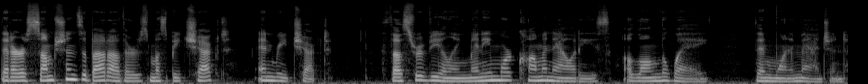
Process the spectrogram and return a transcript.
that our assumptions about others must be checked and rechecked, thus revealing many more commonalities along the way than one imagined.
